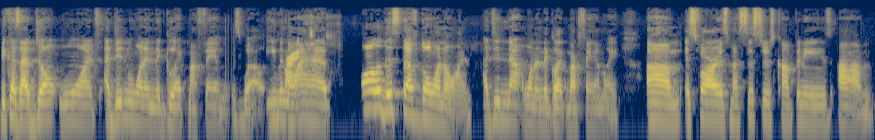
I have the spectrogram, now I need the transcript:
because I don't want, I didn't want to neglect my family as well. Even though I have all of this stuff going on, I did not want to neglect my family. Um, as far as my sister's companies um,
